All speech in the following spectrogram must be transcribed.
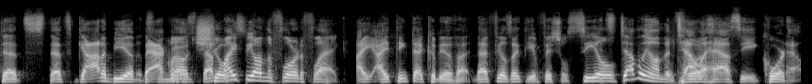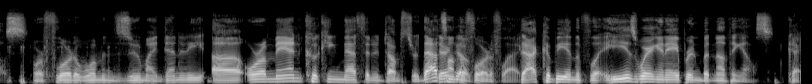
That's that's got to be a That's the background most- that show. might be on the Florida flag. I, I think that could be the thought. That feels like the official seal. It's definitely on the Florida- Tallahassee courthouse. or Florida woman's Zoom identity, uh, or a man cooking meth in a dumpster. That's There you on the go. Florida flag. That could be in the fl- He is wearing an apron, but nothing else. Okay.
